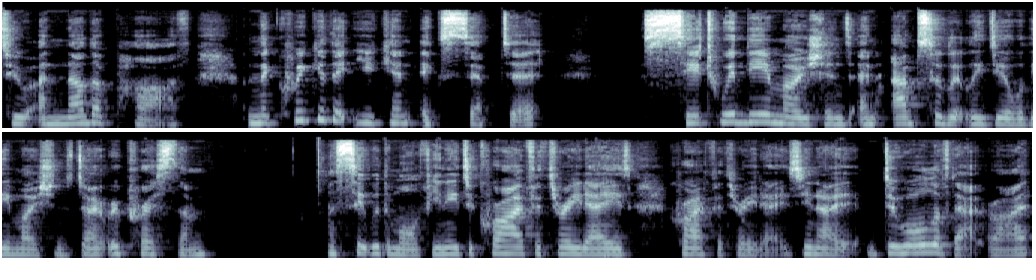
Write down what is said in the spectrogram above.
to another path. And the quicker that you can accept it, sit with the emotions and absolutely deal with the emotions. Don't repress them sit with them all. If you need to cry for three days, cry for three days. You know, do all of that, right?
